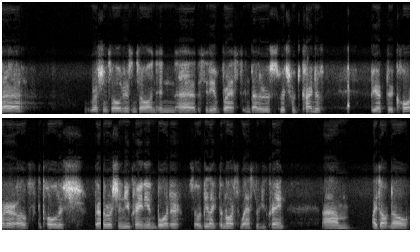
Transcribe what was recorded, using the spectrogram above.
Uh, Russian soldiers and so on in uh, the city of Brest in Belarus, which would kind of be at the corner of the Polish, Belarusian, Ukrainian border. So it would be like the northwest of Ukraine. Um, I don't know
